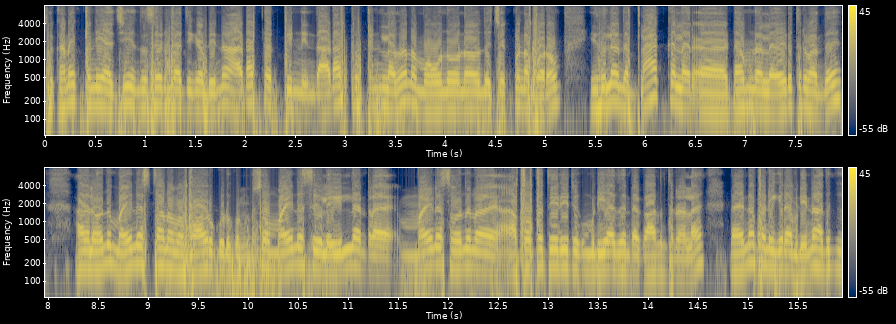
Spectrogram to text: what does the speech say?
ஸோ கனெக்ட் பண்ணியாச்சு. இந்த சைடு பார்த்தீங்க அப்படின்னா அடாப்டர் பின் இந்த அடாப்டர் பின்னில் தான் நம்ம ஒன்று ஒன்று வந்து செக் பண்ண போகிறோம் இதில் அந்த பிளாக் கலர் டெர்மினலில் எடுத்துகிட்டு வந்து அதில் வந்து மைனஸ் தான் நம்ம பவர் கொடுக்கணும். ஸோ மைனஸ் இதில் இல்லைன்ற மைனஸ் வந்து நான் அப்பப்போ தேடிட்டு இருக்க முடியாதுன்ற காரணத்தினால நான் என்ன பண்ணிக்கிறேன் அப்படின்னா அதுக்கு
